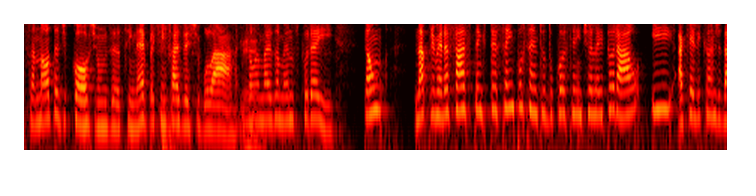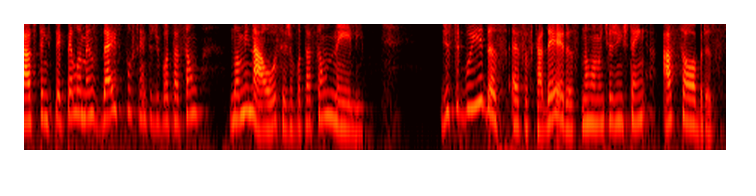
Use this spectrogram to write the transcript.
essa nota de corte, vamos dizer assim, né, para quem Sim. faz vestibular. Então é. é mais ou menos por aí. Então, na primeira fase tem que ter 100% do quociente eleitoral e aquele candidato tem que ter pelo menos 10% de votação nominal, ou seja, votação nele. Distribuídas essas cadeiras, normalmente a gente tem as sobras,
